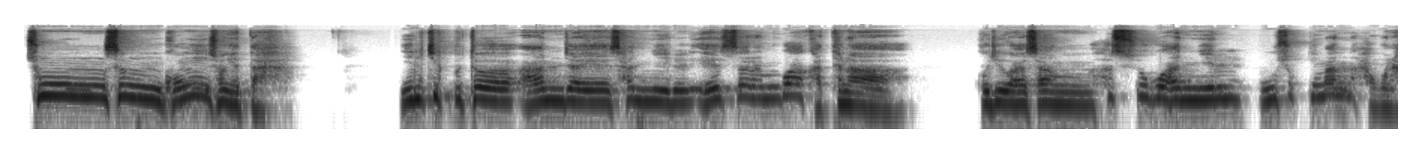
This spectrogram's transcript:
충승공이 송했다. 일찍부터 암자의 산일 옛사람과 같으나 구지화상 헛수고한 일 우습기만 하구나.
